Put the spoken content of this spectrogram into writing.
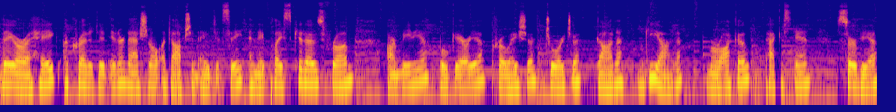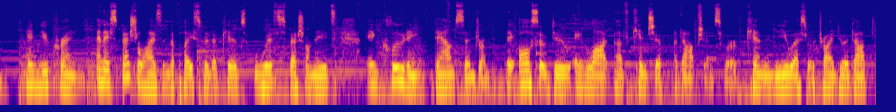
They are a Hague accredited international adoption agency and they place kiddos from Armenia, Bulgaria, Croatia, Georgia, Ghana, Guyana, Morocco, Pakistan, Serbia, and Ukraine. And they specialize in the placement of kids with special needs, including Down syndrome. They also do a lot of kinship adoptions where kin in the U.S. are trying to adopt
